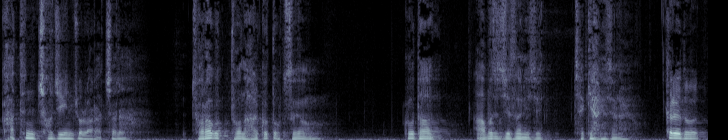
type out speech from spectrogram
같은 처지인 줄 알았잖아. 저라고 더 나을 것도 없어요. 그거 다 아버지 재산이지 제 게 아니잖아요. 그래도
